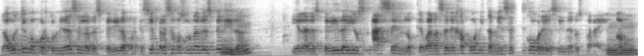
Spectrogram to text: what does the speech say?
la última oportunidad es en la despedida, porque siempre hacemos una despedida y en la despedida ellos hacen lo que van a hacer en Japón y también se cobre ese dinero para ellos, ¿no?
